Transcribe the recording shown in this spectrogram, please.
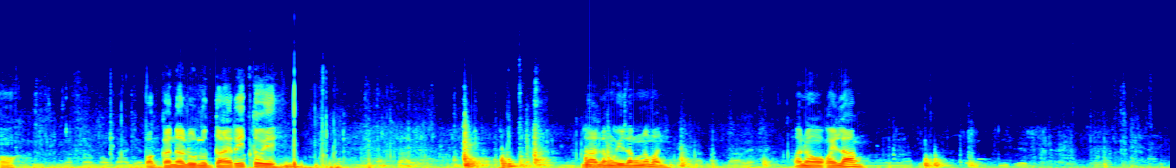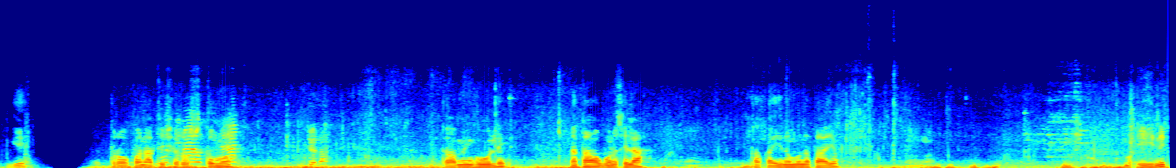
Oh. Pagka nalunod tayo rito eh. Lalangoy lang naman. Ano, okay lang? Sige. Tropa natin si Rostom oh. Diyan na. Daming huli. Natawag mo na sila? Kakainan muna tayo. Mainit.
